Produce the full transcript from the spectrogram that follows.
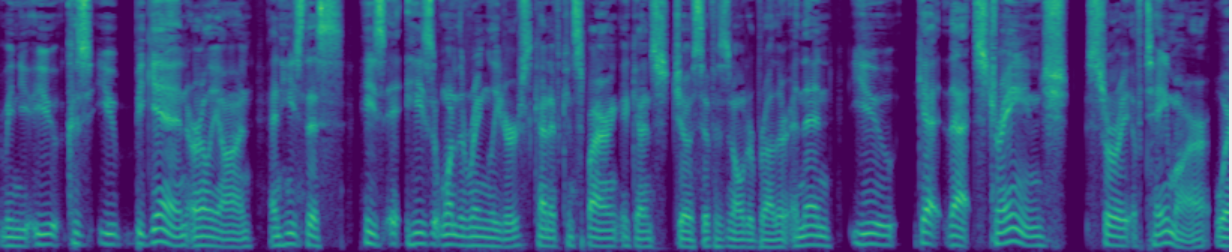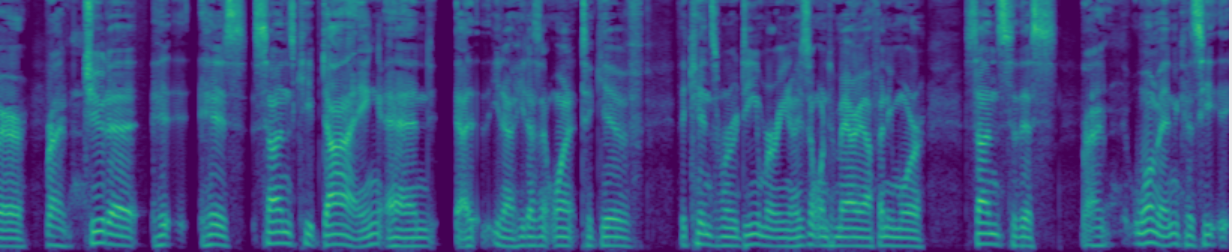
I mean, you you because you begin early on, and he's this. He's he's one of the ringleaders, kind of conspiring against Joseph as an older brother, and then you get that strange story of Tamar, where Right. Judah, his, his sons keep dying, and uh, you know he doesn't want to give the kinsman redeemer. You know he doesn't want to marry off any more sons to this right. woman because he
